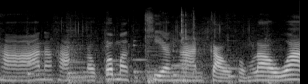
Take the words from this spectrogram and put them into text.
ค้านะคะ เราก็มาเคลียร์งานเก่าของเราว่า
